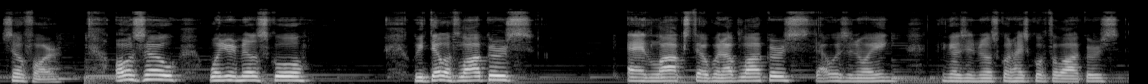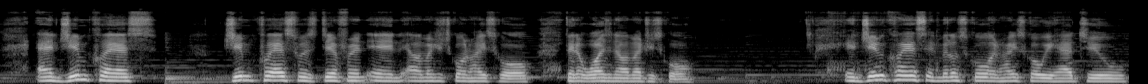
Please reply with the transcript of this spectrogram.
so far. Also, when you're in middle school, we dealt with lockers and locks to open up lockers. That was annoying. I think I was in middle school and high school with the lockers. And gym class. Gym class was different in elementary school and high school than it was in elementary school. In gym class in middle school and high school, we had to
